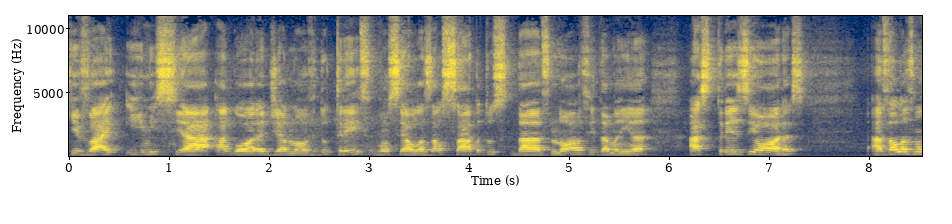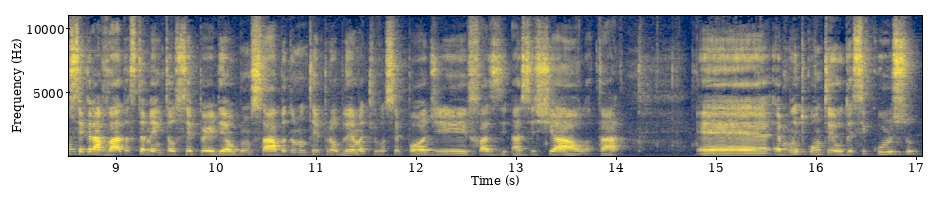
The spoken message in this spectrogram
que vai iniciar agora dia 9 do 3, vão ser aulas aos sábados, das 9 da manhã às 13 horas. As aulas vão ser gravadas também, então se você perder algum sábado não tem problema que você pode fazer, assistir a aula, tá? É, é muito conteúdo esse curso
